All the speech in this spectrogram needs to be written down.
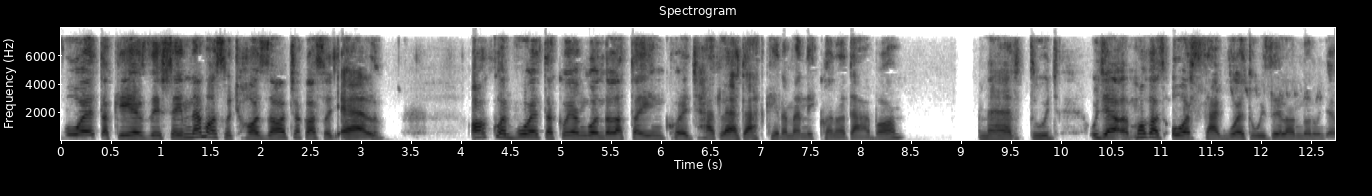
voltak érzéseim, nem az, hogy haza, csak az, hogy el. Akkor voltak olyan gondolataink, hogy hát lehet át kéne menni Kanadába, mert úgy, ugye maga az ország volt Új-Zélandon, ugye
